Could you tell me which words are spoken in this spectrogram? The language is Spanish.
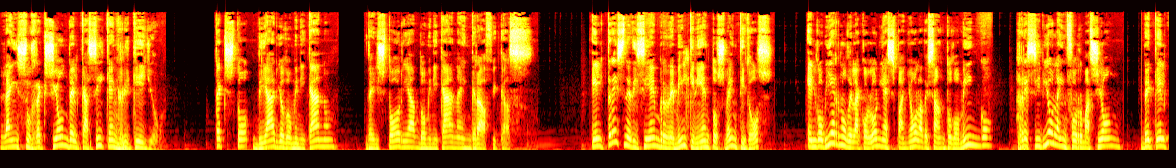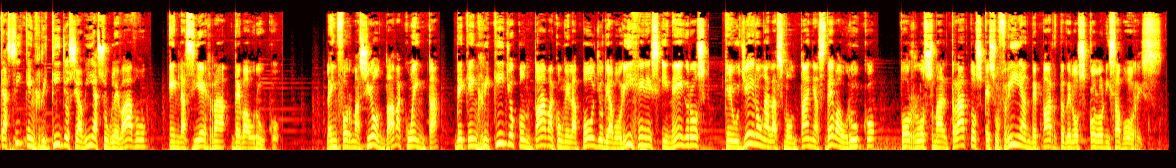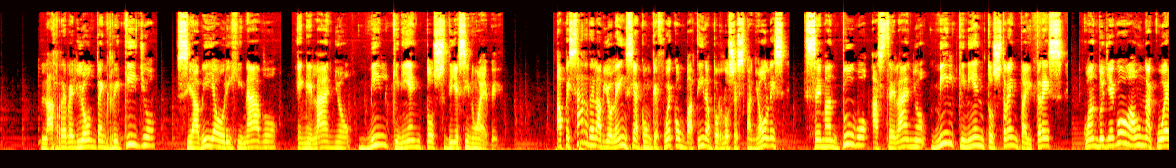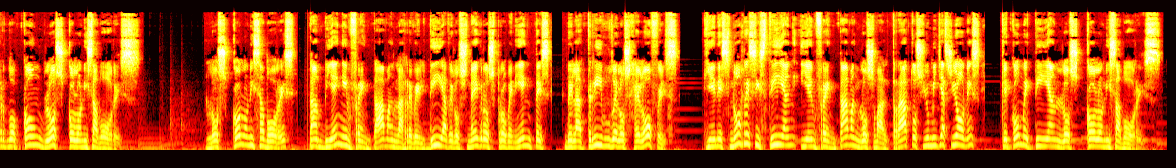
La insurrección del cacique Enriquillo. Texto Diario Dominicano de Historia Dominicana en Gráficas. El 3 de diciembre de 1522, el gobierno de la colonia española de Santo Domingo recibió la información de que el cacique Enriquillo se había sublevado en la sierra de Bauruco. La información daba cuenta de que Enriquillo contaba con el apoyo de aborígenes y negros que huyeron a las montañas de Bauruco por los maltratos que sufrían de parte de los colonizadores. La rebelión de Enriquillo se había originado en el año 1519. A pesar de la violencia con que fue combatida por los españoles, se mantuvo hasta el año 1533 cuando llegó a un acuerdo con los colonizadores. Los colonizadores también enfrentaban la rebeldía de los negros provenientes de la tribu de los Gelofes, quienes no resistían y enfrentaban los maltratos y humillaciones que cometían los colonizadores.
